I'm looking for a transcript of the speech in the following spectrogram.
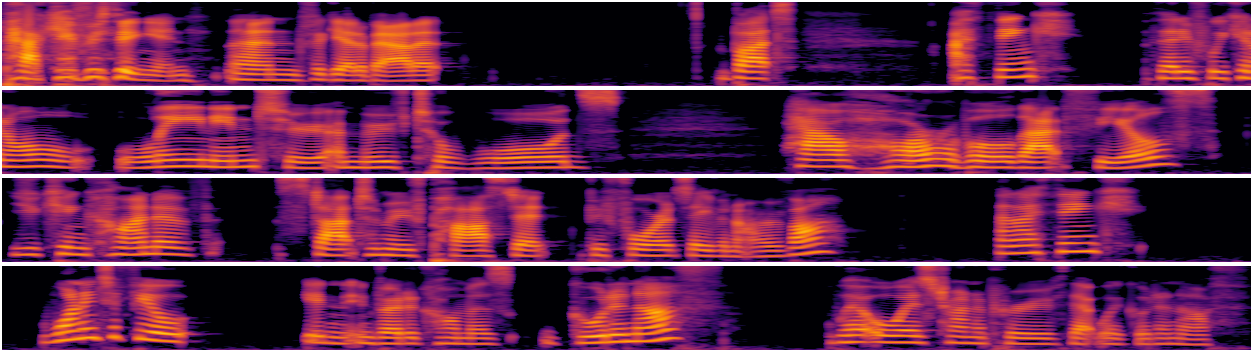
pack everything in and forget about it. But I think that if we can all lean into and move towards how horrible that feels, you can kind of start to move past it before it's even over. And I think wanting to feel, in inverted commas, good enough, we're always trying to prove that we're good enough.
